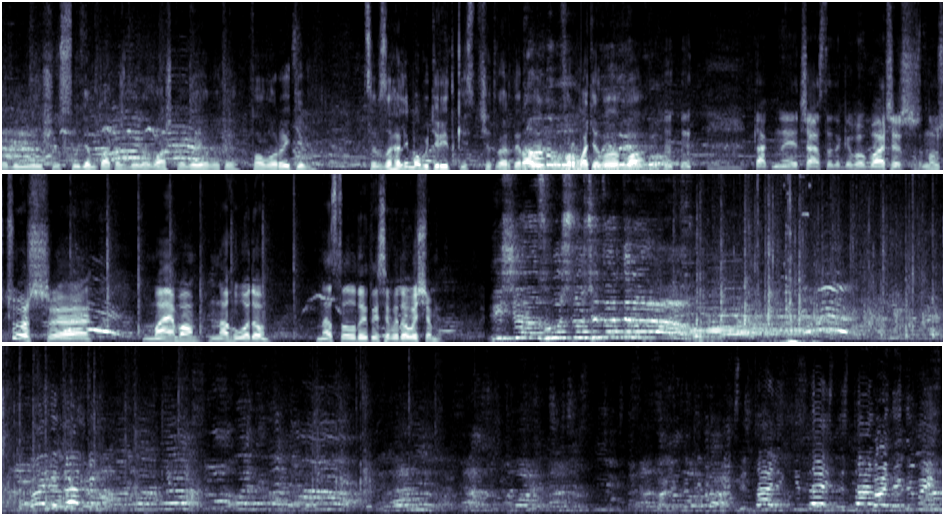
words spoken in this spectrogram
Я думаю, що суддям також було важко виявити фаворитів. Це взагалі, мабуть, рідкість. Четвертий раунд у форматі 2 на 2. Так, не часто таке побачиш. Ну що ж, е, маємо нагоду насолодитися видовищем. І ще раз гучно четвертий раунд! Давай, Віталька! Віталій, кидай з дистанції! Не дивись!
